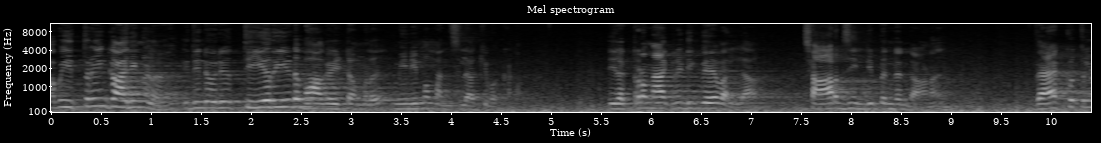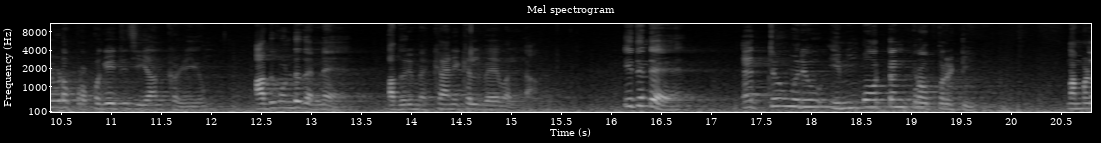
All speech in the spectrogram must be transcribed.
അപ്പോൾ ഇത്രയും കാര്യങ്ങൾ ഇതിന്റെ ഒരു തിയറിയുടെ ഭാഗമായിട്ട് നമ്മൾ മിനിമം മനസ്സിലാക്കി വെക്കണം. ഇലക്ട്രോ മാഗ്നറ്റിക് വേവ് അല്ല ചാർജ് ഇൻഡിപെൻഡന്റ് ആണ്. വാക്വത്തിലൂടെ പ്രൊപ്പഗേറ്റ് ചെയ്യാൻ കഴിയും. അതുകൊണ്ട് തന്നെ അതൊരു മെക്കാനിക്കൽ വേവ് അല്ല. ഇതിന്റെ ഏറ്റവും ഒരു ഇമ്പോർട്ടന്റ് പ്രോപ്പർട്ടി നമ്മൾ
